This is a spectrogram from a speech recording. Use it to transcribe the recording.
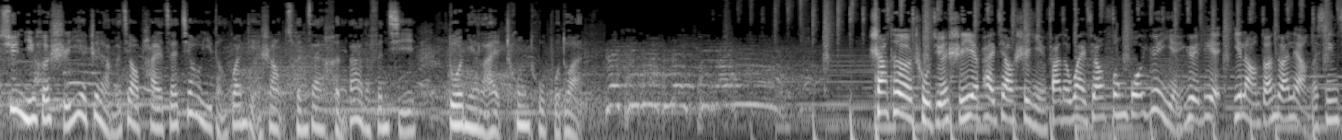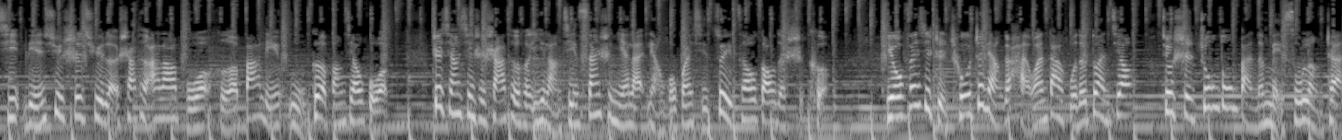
逊尼和什叶这两个教派在教义等观点上存在很大的分歧，多年来冲突不断。沙特处决什叶派教士引发的外交风波越演越烈，伊朗短短两个星期连续失去了沙特阿拉伯和巴林五个邦交国，这相信是沙特和伊朗近三十年来两国关系最糟糕的时刻。有分析指出，这两个海湾大国的断交就是中东版的美苏冷战。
